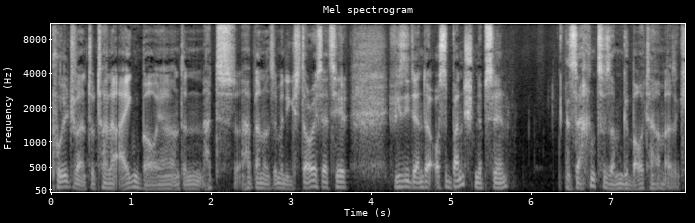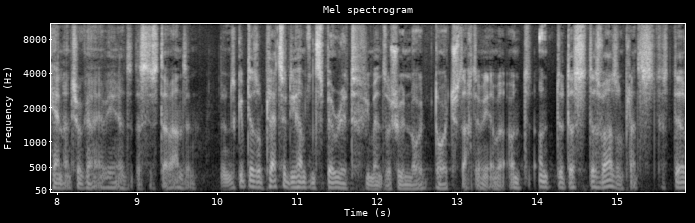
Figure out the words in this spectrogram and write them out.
Pult war ein totaler Eigenbau, ja. Und dann hat, hat man uns immer die Stories erzählt, wie sie dann da aus Bandschnipseln Sachen zusammengebaut haben. Also Kern und Sugar, irgendwie. also das ist der Wahnsinn. Und es gibt ja so Plätze, die haben so einen Spirit, wie man so schön deutsch sagt. Irgendwie. Und, und das, das war so ein Platz. Das, der,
